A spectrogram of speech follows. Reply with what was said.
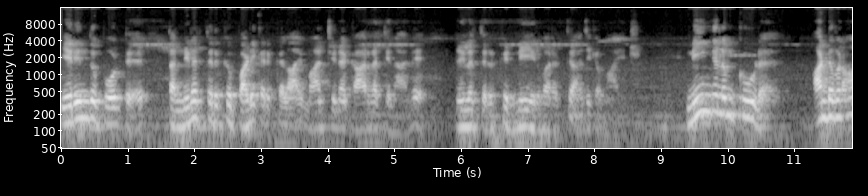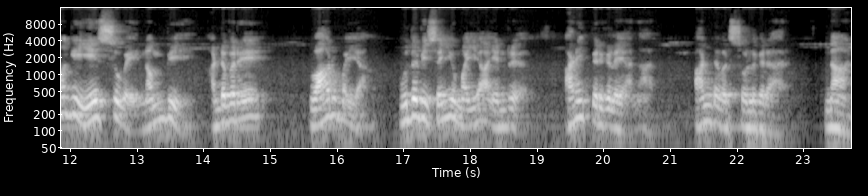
எரிந்து போட்டு தன் நிலத்திற்கு படிக்கற்களாய் மாற்றின காரணத்தினாலே நிலத்திற்கு நீர் வரத்து அதிகமாயிற்று. நீங்களும் கூட ஆண்டவராகிய இயேசுவை நம்பி ஆண்டவரே வாரும் ஐயா உதவி செய்யும் ஐயா என்று அழைப்பீர்களே ஆனால் ஆண்டவர் சொல்லுகிறார் நான்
